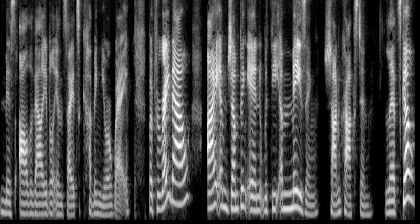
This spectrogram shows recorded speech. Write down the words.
miss all the valuable insights coming your way. But for right now, I am jumping in with the amazing Sean Croxton. Let's go.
